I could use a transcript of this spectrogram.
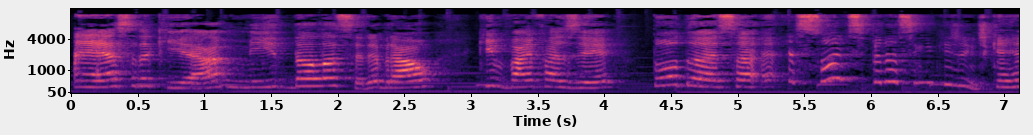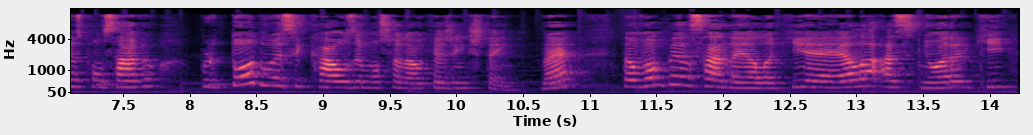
é essa daqui, é a amígdala cerebral que vai fazer toda essa. É, é só esse pedacinho aqui, gente, que é responsável por todo esse caos emocional que a gente tem, né? Então vamos pensar nela que é ela a senhora que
